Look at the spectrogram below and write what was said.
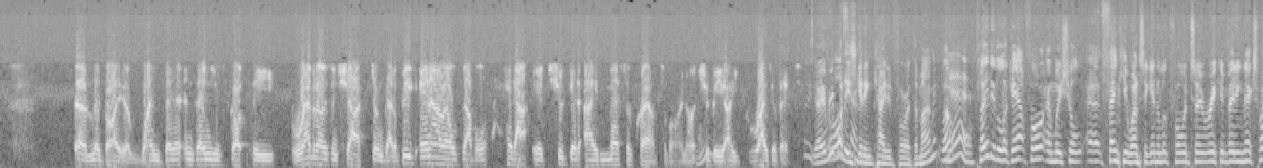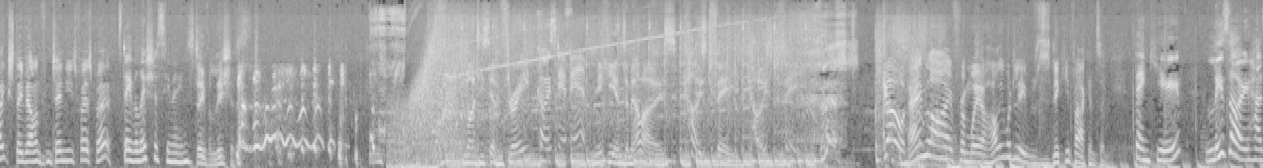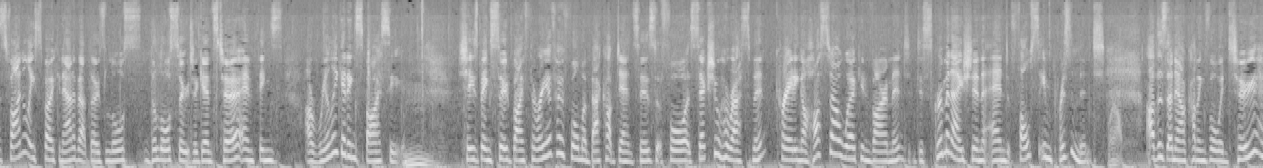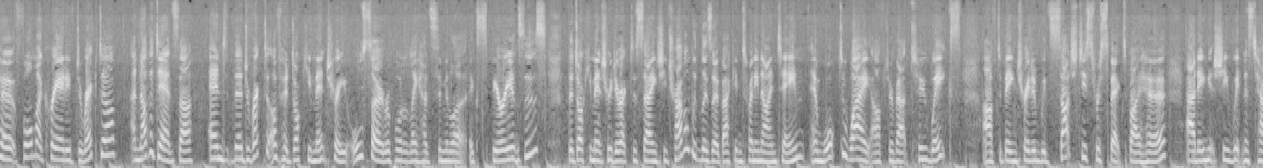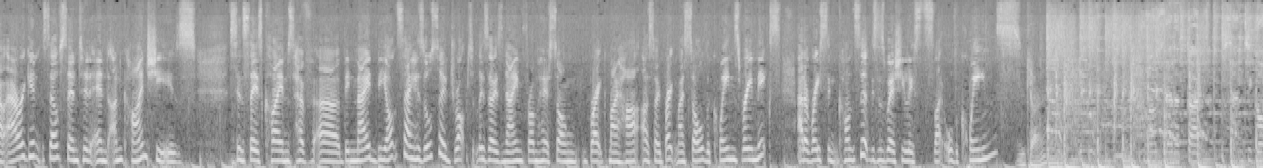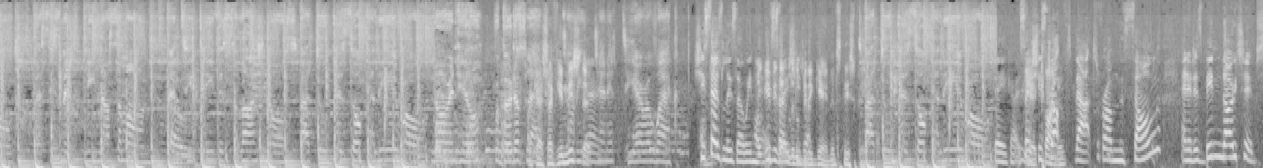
uh, led by uh, Wayne Bennett, and then you've got the Rabbitohs and Sharks doing that. A big NRL double header. It should get a massive crowd tomorrow night. It should be a great event. There you go. Everybody's Awesome. getting catered for at the moment. Well, Yeah. plenty to look out for, and we shall uh, thank you once again and look forward to reconvening next week. Steve Allen from 10 News First Perth. Steve Alicious, you mean? Steve Alicious. 97.3 Coast FM. Nikki and DeMello's Coast Feed. Coast Feed. Let's go. and live from where Hollywood lives, Nikki Parkinson. Thank you. Lizzo has finally spoken out about those laws, the lawsuit against her, and things are really getting spicy. Mm. She's being sued by three of her former backup dancers for sexual harassment, creating a hostile work environment, discrimination, and false imprisonment. Wow. Others are now coming forward too. Her former creative director, another dancer, and the director of her documentary also reportedly had similar experiences. The documentary director saying she travelled with Lizzo back in 2019 and walked away after about two weeks after being treated with such disrespect by her, adding she witnessed how arrogant, self centered, and unkind she is. Since these claims have uh, been made, Beyonce has also dropped Lizzo's name from her song "Break My Heart," uh, so "Break My Soul," the Queen's remix at a recent concert. This is where she lists like all the queens. Okay. Rosetta Gold, Bessie Smith, Nina Simone, Betty Davis, Solange Knowles, Lauryn Hill, Roberta Flack. Okay, so if you missed it- Janet, Tierra Whack, She says Lizzo in I'll there. give you so that little bit dro- again. It's this bit. Fatu Lizzo, Kelly Roll. There you go. So Yeah, she's dropped of. that from the song, and it has been noted.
